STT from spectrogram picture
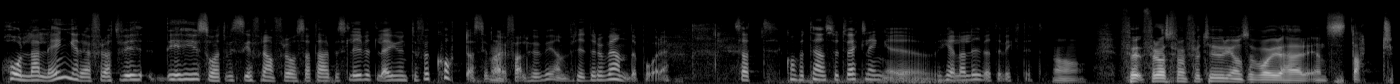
hålla längre för att vi, det är ju så att vi ser framför oss att arbetslivet lär ju inte förkortas i varje fall hur vi än vrider och vänder på det. Så att kompetensutveckling eh, hela livet är viktigt. Ja. För, för oss från Futurion så var ju det här en, start,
